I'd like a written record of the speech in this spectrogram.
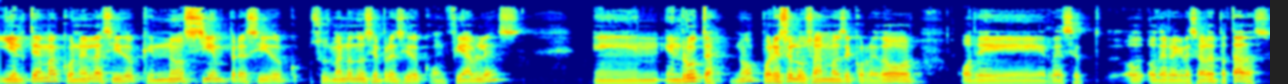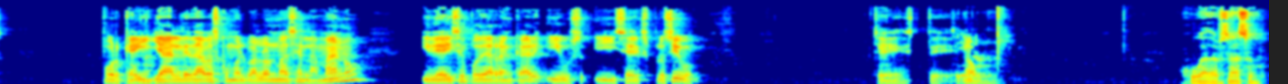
y el tema con él ha sido que no siempre ha sido, sus manos no siempre han sido confiables en, ruta, ¿no? Por eso lo usan más de corredor o de, o, de regresador de patadas. Porque ahí ya le dabas como el balón más en la mano y de ahí se puede arrancar y, y ser explosivo. Este, ¿no? Jugador saso.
